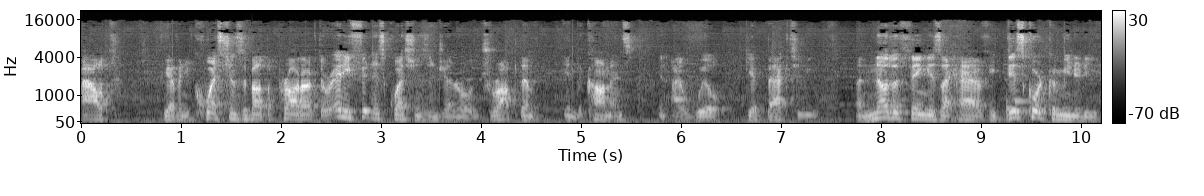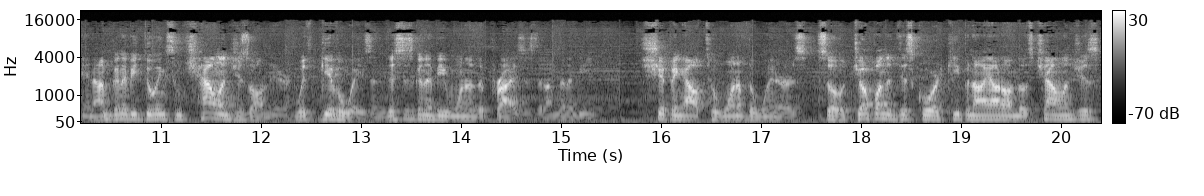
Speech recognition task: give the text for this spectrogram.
out. If you have any questions about the product or any fitness questions in general, drop them in the comments and I will get back to you. Another thing is I have a Discord community and I'm gonna be doing some challenges on there with giveaways and this is gonna be one of the prizes that I'm gonna be shipping out to one of the winners. So jump on the Discord, keep an eye out on those challenges.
